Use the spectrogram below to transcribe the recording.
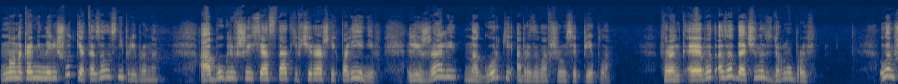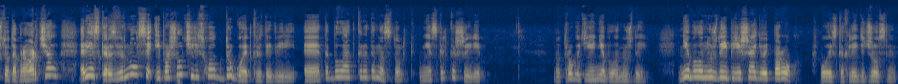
но на каминной решетке оказалось не прибрано. А обуглившиеся остатки вчерашних поленьев лежали на горке образовавшегося пепла. Фрэнк Эббот озадаченно вздернул бровь. Лэм что-то проворчал, резко развернулся и пошел через холл к другой открытой двери. Это было открыто настолько несколько шире. Но трогать ее не было нужды. Не было нужды и перешагивать порог в поисках леди Джослин.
